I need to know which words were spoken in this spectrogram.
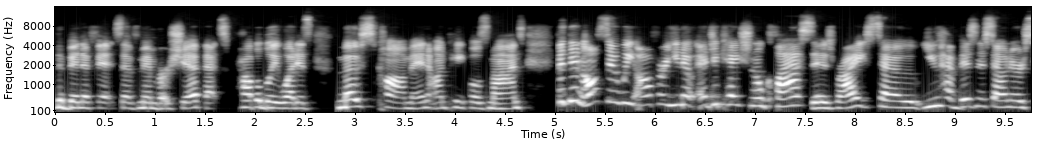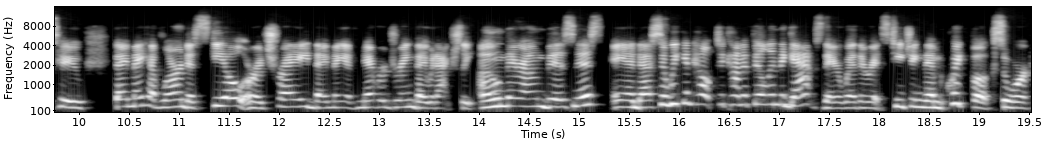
the benefits of membership. That's probably what is most common on people's minds. But then also we offer, you know, educational classes, right? So you have business owners who they may have learned a skill or a trade. They may have never dreamed they would actually own their own business. And uh, so we can help to kind of fill in the gaps there, whether it's teaching them QuickBooks or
